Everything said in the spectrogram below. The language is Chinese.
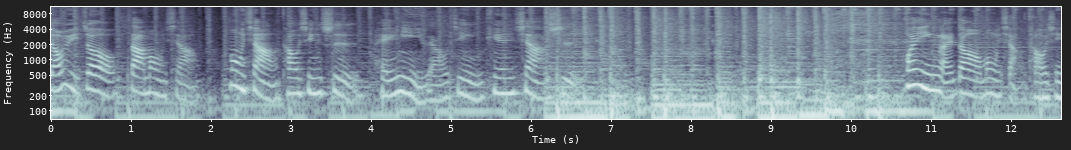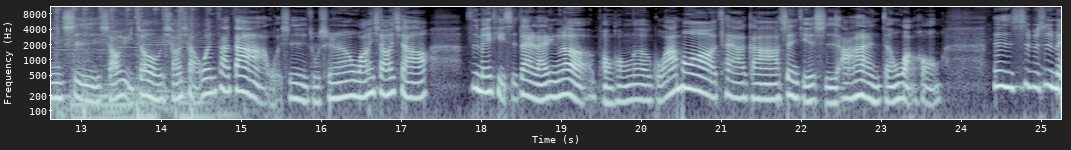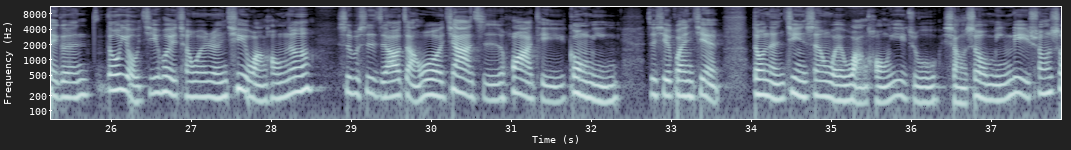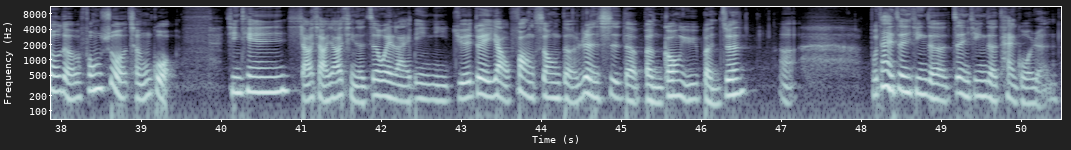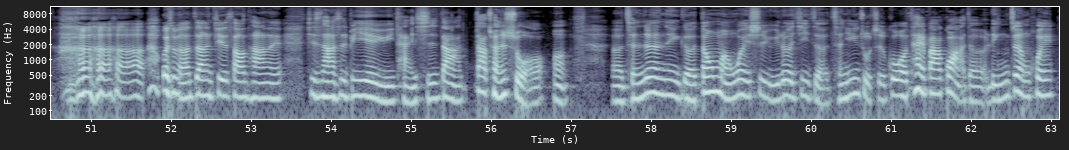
小宇宙，大梦想，梦想掏心事，陪你聊尽天下事。欢迎来到梦想掏心事，小宇宙，小小问大大，我是主持人王小小。自媒体时代来临了，捧红了古阿莫、蔡阿嘎、肾结石、阿汉等网红。但是不是每个人都有机会成为人气网红呢？是不是只要掌握价值、话题、共鸣这些关键，都能晋升为网红一族，享受名利双收的丰硕成果？今天小小邀请的这位来宾，你绝对要放松的认识的本宫与本尊啊！不太震惊的震惊的泰国人，为什么要这样介绍他呢？其实他是毕业于台师大大传所，嗯，呃，曾任那个东盟卫视娱乐记者，曾经主持过《太八卦》的林正辉。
